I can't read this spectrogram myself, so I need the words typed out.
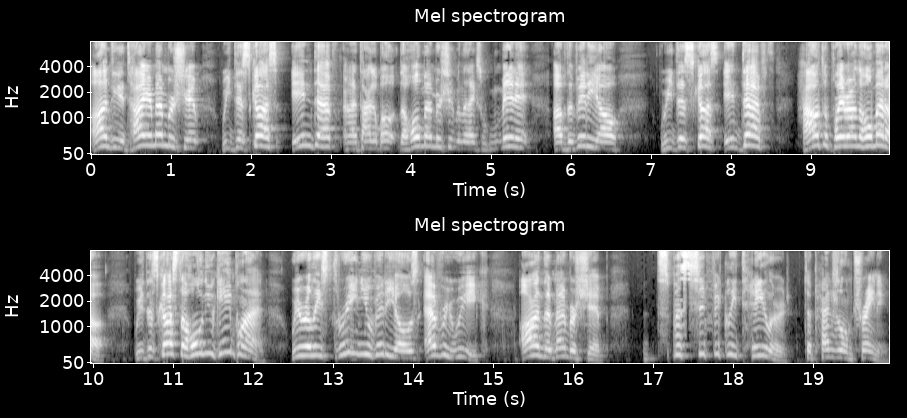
On the entire membership, we discuss in depth, and I talk about the whole membership in the next minute of the video. We discuss in depth how to play around the whole meta. We discuss the whole new game plan. We release three new videos every week on the membership specifically tailored to pendulum training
